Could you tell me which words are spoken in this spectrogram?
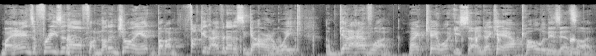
My hands are freezing off. I'm not enjoying it, but I'm fucking. I haven't had a cigar in a week. I'm gonna have one. I don't care what you say. Don't care how cold it is outside.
